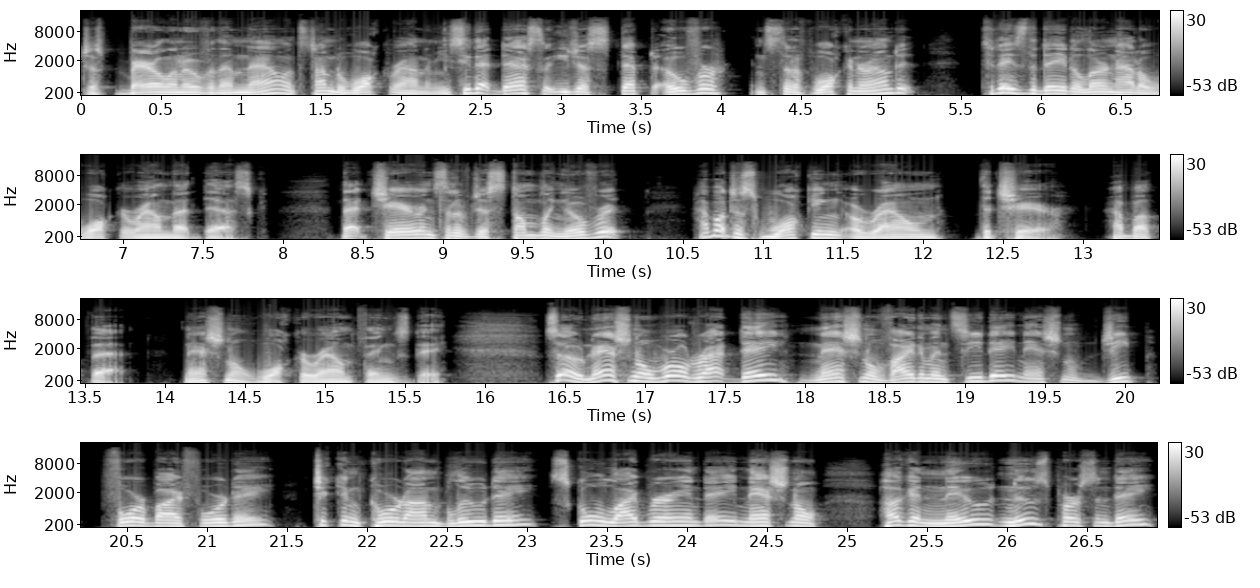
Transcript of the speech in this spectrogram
just barreling over them now. It's time to walk around them. You see that desk that you just stepped over instead of walking around it? Today's the day to learn how to walk around that desk. That chair, instead of just stumbling over it, how about just walking around the chair? How about that? National Walk Around Things Day. So, National World Rat Day, National Vitamin C Day, National Jeep 4x4 Day, Chicken Cordon Bleu Day, School Librarian Day, National Hug a News Person Day,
